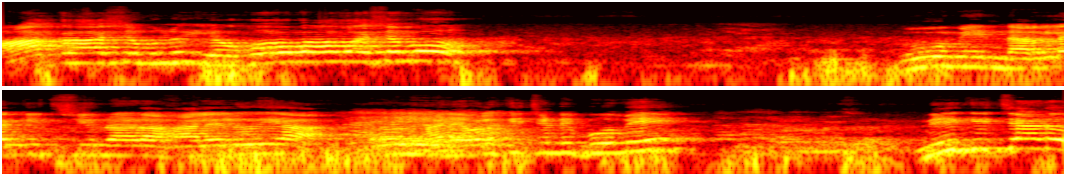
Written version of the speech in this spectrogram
ఆకాశములు యెహోవా వశము. భూమి నరలకిచ్చినాడు హల్లెలూయ. ఆయన ఎవరికి ఇచ్చిండి భూమి? నీకు ఇచ్చాడు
